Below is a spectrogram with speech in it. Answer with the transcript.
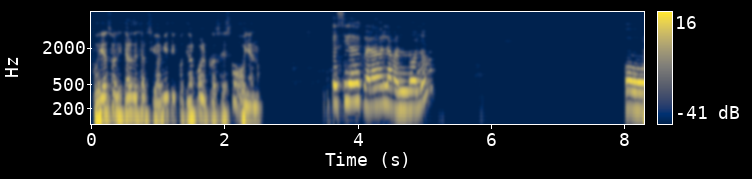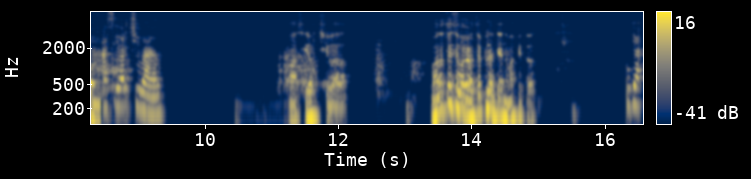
¿podrían solicitar desarchivamiento y continuar con el proceso o ya no? ¿Se ha sido declarado el abandono? ¿O Mm. ha sido archivado? No ha sido archivado. Bueno, no estoy seguro, lo estoy planteando más que todo. Ya,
